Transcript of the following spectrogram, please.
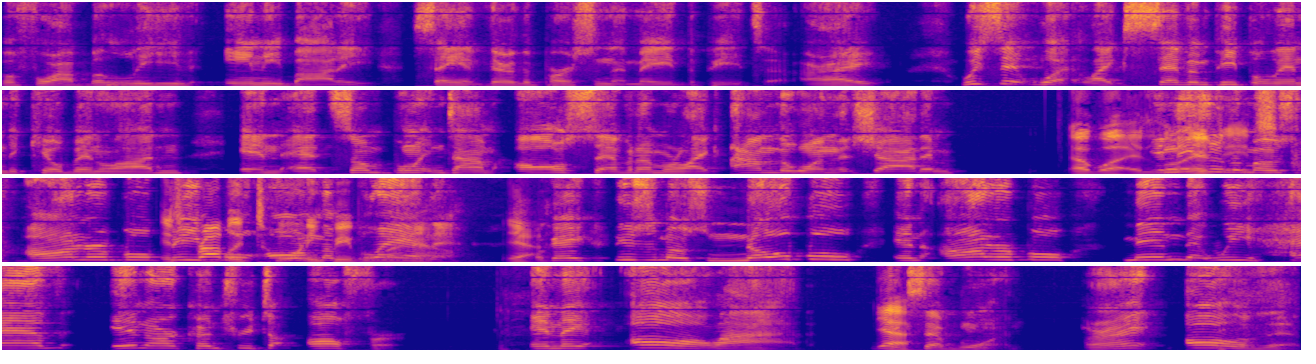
before I believe anybody saying they're the person that made the pizza. All right. We sent what, like seven people in to kill bin Laden. And at some point in time, all seven of them were like, I'm the one that shot him. uh, well, it- And these it- are the most honorable people It's probably on twenty the people planet. now. Yeah. Okay. These are the most noble and honorable men that we have in our country to offer. And they all lied. Yeah. Except one. All right. All of them.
